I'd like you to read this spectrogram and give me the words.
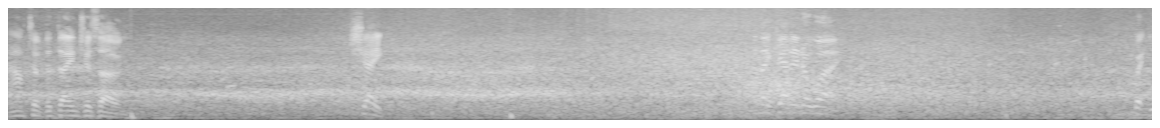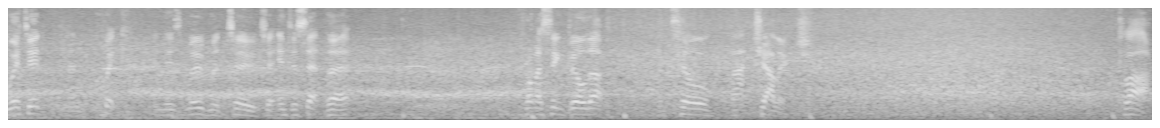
out of the danger zone. Shake. And they get it away. Quick-witted and quick in his movement too to intercept there. Promising build-up until that challenge. Clark.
